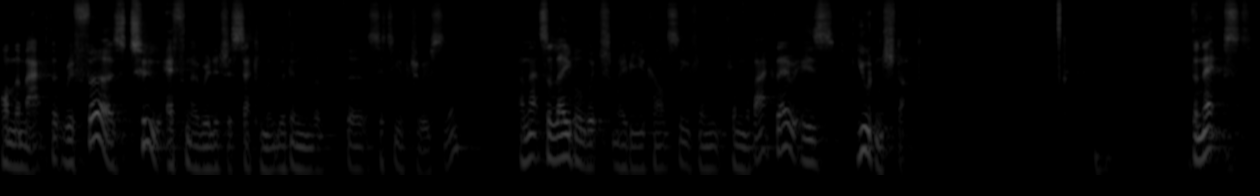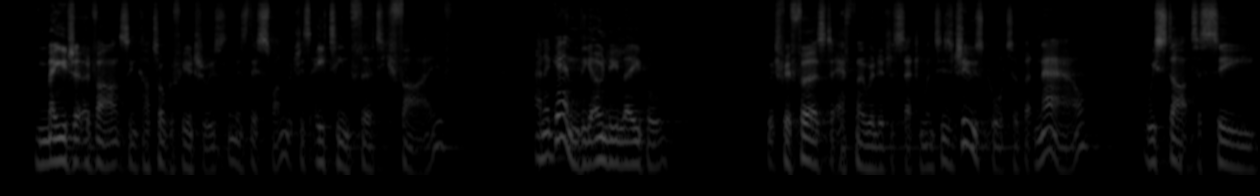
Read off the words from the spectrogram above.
on the map that refers to ethno religious settlement within the, the city of Jerusalem. And that's a label which maybe you can't see from, from the back there is Judenstadt. The next major advance in cartography of Jerusalem is this one, which is 1835. And again, the only label which refers to ethno religious settlement is Jews' Quarter. But now we start to see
